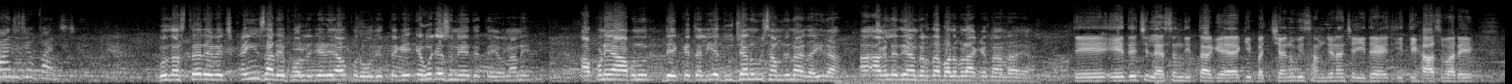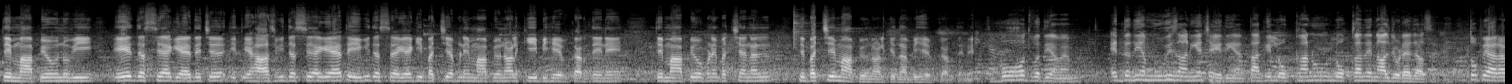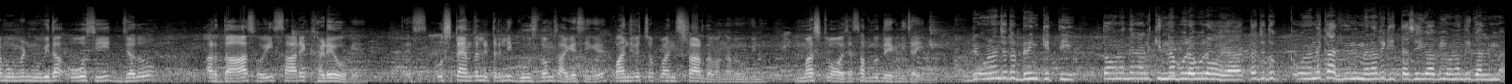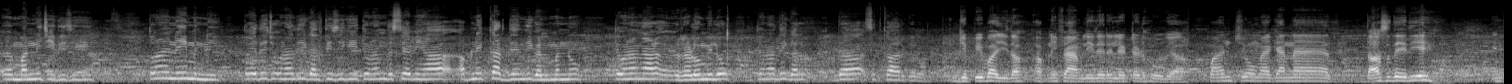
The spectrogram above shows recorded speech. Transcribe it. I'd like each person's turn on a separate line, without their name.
ਪੰਜ ਜੋ ਪੰਜ।
ਗੁਲਦਸਤੇ ਦੇ ਵਿੱਚ ਕਈ ਸਾਰੇ ਫੁੱਲ ਜਿਹੜੇ ਆ ਉਹ ਪਰੋ ਦਿੱਤੇ ਗਏ। ਇਹੋ ਜਿਹੇ ਸੁਨੇਹੇ ਦਿੱਤੇ ਉਹਨਾਂ ਨੇ। ਆਪਣੇ ਆਪ ਨੂੰ ਦੇਖ ਕੇ ਚੱਲੀਏ ਦੂਜਿਆਂ ਨੂੰ ਵੀ ਸਮਝਣਾ ਚਾਹੀਦਾ। ਆ ਅਗਲੇ ਦੇ ਅੰਦਰ ਦਾ ਬਲਬਲਾ ਕਿਦਾਂ ਦਾ ਆ
ਤੇ ਇਹਦੇ ਚ ਲੈਸਨ ਦਿੱਤਾ ਗਿਆ ਹੈ ਕਿ ਬੱਚਿਆਂ ਨੂੰ ਵੀ ਸਮਝਣਾ ਚਾਹੀਦਾ ਹੈ ਇਤਿਹਾਸ ਬਾਰੇ ਤੇ ਮਾਪਿਓ ਨੂੰ ਵੀ। ਇਹ ਦੱਸਿਆ ਗਿਆ ਇਹਦੇ ਚ ਇਤਿਹਾਸ ਵੀ ਦੱਸਿਆ ਗਿਆ ਤੇ ਇਹ ਵੀ ਦੱਸਿਆ ਗਿਆ ਕਿ ਬੱਚੇ ਆਪਣੇ ਮਾਪਿਓ ਨਾਲ ਕੀ ਬਿਹੇਵ ਕਰਦੇ ਨੇ ਤੇ ਮਾਪਿਓ ਆਪਣੇ ਬੱਚਿਆਂ ਨਾਲ ਤੇ ਬੱਚੇ ਮਾਪਿਓ ਨਾਲ ਕਿਦਾਂ ਬਿਹੇਵ ਕਰਦੇ ਨੇ।
ਬਹੁਤ ਵਧੀਆ ਮੈਮ ਇਦਾਂ ਦੀਆਂ ਮੂਵੀਜ਼ ਆਉਣੀਆਂ ਚਾਹੀਦੀਆਂ ਤਾਂ ਕਿ ਲੋਕਾਂ ਨੂੰ ਲੋਕਾਂ ਦੇ ਨਾਲ ਜੋੜਿਆ ਜਾ ਸਕੇ।
ਤੋਂ ਪਿਆਰਾ ਮੂਮੈਂਟ ਮੂਵੀ ਦਾ ਉਹ ਸੀ ਜਦੋਂ ਅਰਦਾਸ ਹੋਈ, ਸਾਰੇ ਖੜੇ ਹੋ ਗਏ। ਉਸ ਟਾਈਮ ਤਾਂ ਲਿਟਰਲੀ ਗੂਸਬੰਪਸ ਆ ਗਏ ਸੀਗੇ। ਪੰਜ ਵਿੱਚੋਂ ਪੰਜ ਸਟਾਰ ਦਵਾਂਗਾ ਮੈਂ ਮੂਵੀ ਨੂੰ। ਮਸਟ ਵਾਚ ਹੈ ਸਭ ਨੂੰ ਦੇਖਣੀ ਚਾਹੀਦੀ।
ਡ- ਉਹਨਾਂ ਨੇ ਜਦੋਂ ਡਰਿੰਕ ਕੀਤੀ, ਤਾਂ ਉਹਨਾਂ ਦੇ ਨਾਲ ਕਿੰਨਾ ਬੁਰਾ ਬੁਰਾ ਹੋਇਆ। ਤਾਂ ਜਦੋਂ ਉਹਨਾਂ ਨੇ ਘਰਦਿਆਂ ਨੇ ਮਨਾ ਵੀ ਕੀਤਾ ਸੀਗਾ ਵੀ ਉਹਨਾਂ ਦੀ ਗੱਲ ਮੰਨਣੀ ਚਾਹੀਦੀ ਸੀਗੀ। ਤਾਂ ਉਹਨਾਂ ਨੇ ਨਹੀਂ ਮੰਨੀ। ਤਾਂ ਇਹਦੇ 'ਚ ਉਹਨਾਂ ਦੀ ਗਲਤੀ ਸੀਗੀ। ਤੇ ਉਹਨਾਂ ਨੇ ਦੱਸਿਆ ਵੀ ਹਾਂ, ਆਪਣੇ ਘਰਦਿਆਂ ਦੀ ਗੱਲ ਮੰਨੋ। ਤੇ ਉਹਨਾਂ ਨਾਲ ਰਲੋ ਮਿਲੋ ਤੇ ਉਹਨਾਂ ਦੀ ਗੱਲ ਦਾ ਸਤਿਕਾਰ ਕਰੋ।
ਗਿੱਪੀ ਭਾਜੀ ਦਾ ਆਪਣੀ ਫੈਮਿਲੀ ਦੇ ਰਿਲੇਟਡ ਹੋ ਗਿਆ। ਪੰਜ ਚੋਂ ਮੈਂ ਕਹਿੰਦਾ 10 ਦੇ ਦਈਏ।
